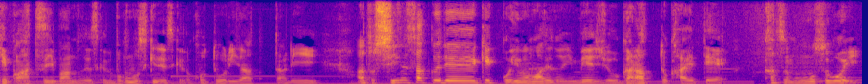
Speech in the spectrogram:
結構熱いバンドですけど僕も好きですけど小鳥だったりあと新作で結構今までのイメージをガラッと変えてかつものすごい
